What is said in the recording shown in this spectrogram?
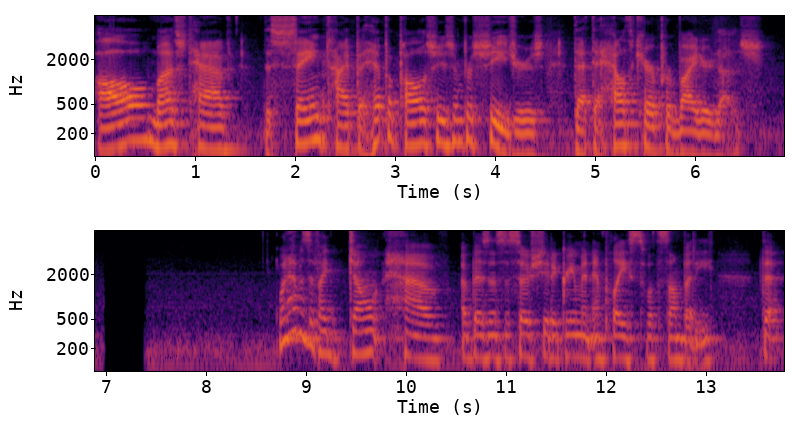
all must have the same type of HIPAA policies and procedures that the healthcare provider does. What happens if I don't have a business associate agreement in place with somebody that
